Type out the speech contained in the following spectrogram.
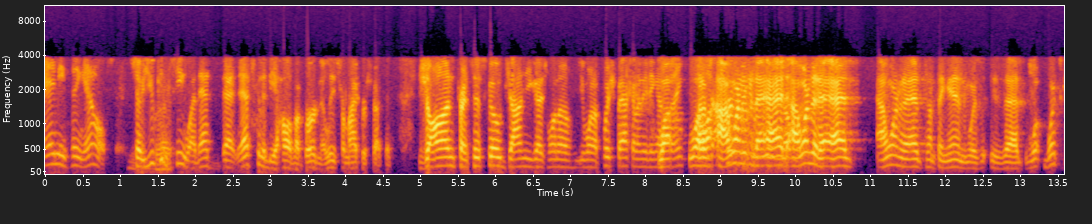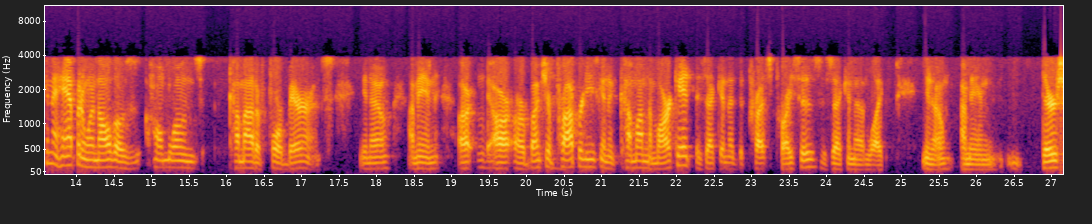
anything else. So you can Right. see why that, that that's going to be a hell of a burden, at least from my perspective. John, Francisco, John, you guys want to you want to push back on anything Well, well, I'm- I'm I wanted to add. I wanted to add. I wanted to add something in. Was is that what, what's going to happen when all those home loans come out of forbearance? You know, I mean, are Mhm. are, are a bunch of properties going to come on the market? Is that going to depress prices? Is that going to like, you know, I mean, there's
